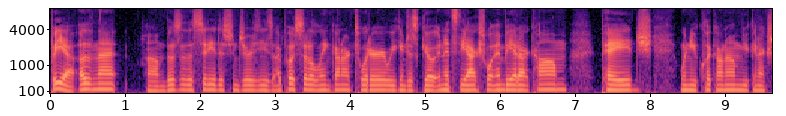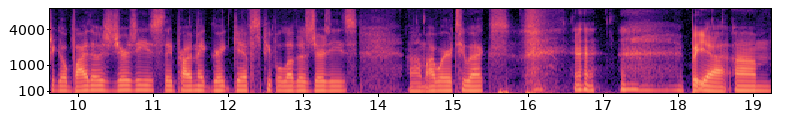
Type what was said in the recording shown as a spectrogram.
But yeah, other than that, um, those are the City Edition jerseys. I posted a link on our Twitter where you can just go, and it's the actual NBA.com page. When you click on them, you can actually go buy those jerseys. They probably make great gifts. People love those jerseys. Um, I wear 2X. but yeah, um,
